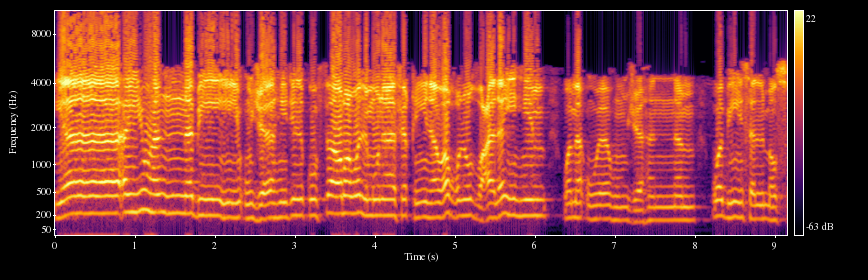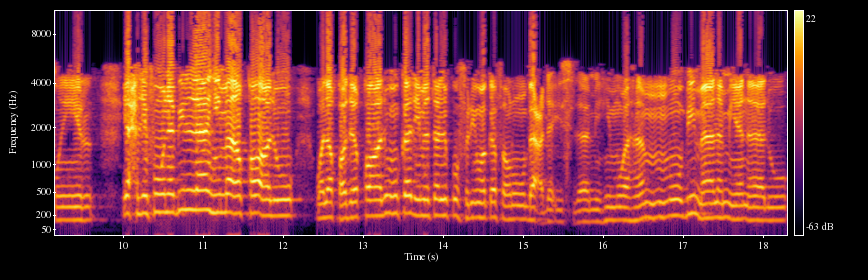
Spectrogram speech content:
يا أيها النبي أجاهد الكفار والمنافقين واغلظ عليهم ومأواهم جهنم وبيس المصير. يحلفون بالله ما قالوا ولقد قالوا كلمة الكفر وكفروا بعد إسلامهم وهموا بما لم ينالوا.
